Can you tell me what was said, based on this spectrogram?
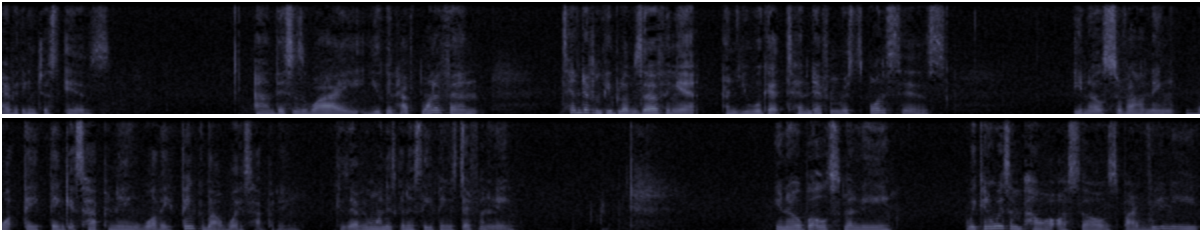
Everything just is. And this is why you can have one event, 10 different people observing it, and you will get 10 different responses, you know, surrounding what they think is happening, what they think about what is happening. Because everyone is going to see things differently. You know, but ultimately, we can always empower ourselves by really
